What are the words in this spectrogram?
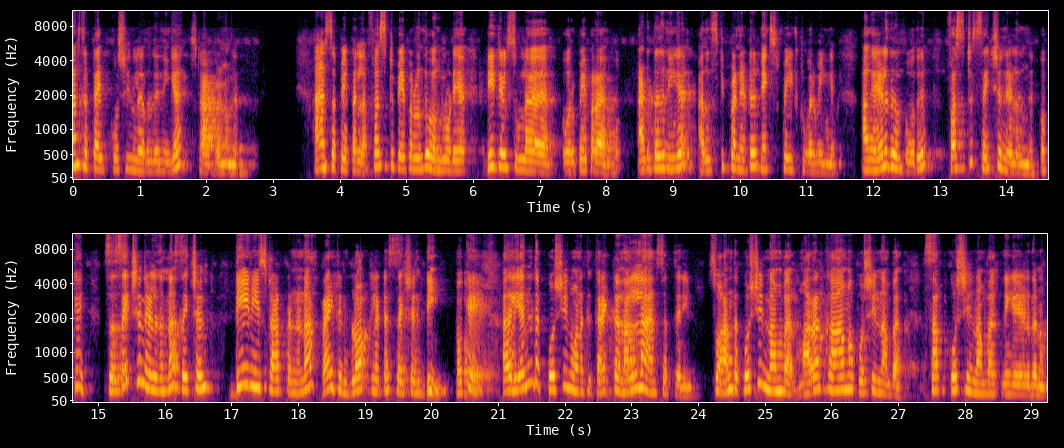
ஆன்சர் டைப் கொஸ்டின்ல இருந்து நீங்க ஸ்டார்ட் பண்ணுங்க. ஆன்சர் பேப்பர்ல ஃபர்ஸ்ட் பேப்பர் வந்து உங்களுடைய டீட்டெயில்ஸ் உள்ள ஒரு பேப்பரா இருக்கும். அடுத்தது நீங்க அதை ஸ்கிப் பண்ணிட்டு நெக்ஸ்ட் பேஜ்க்கு வருவீங்க. அங்க எழுதும் போது ஃபர்ஸ்ட் செக்ஷன் எழுதுங்க ஓகே ஸோ செக்ஷன் எழுதுனா செக்ஷன் டி நீ ஸ்டார்ட் பண்ணுனா right in block letter section D okay அதுல எந்த கொஸ்டின் உனக்கு கரெக்டா நல்ல ஆன்சர் தெரியும். ஸோ அந்த கொஸ்டின் நம்பர் மறக்காம question number sub question number நீங்க எழுதணும்.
